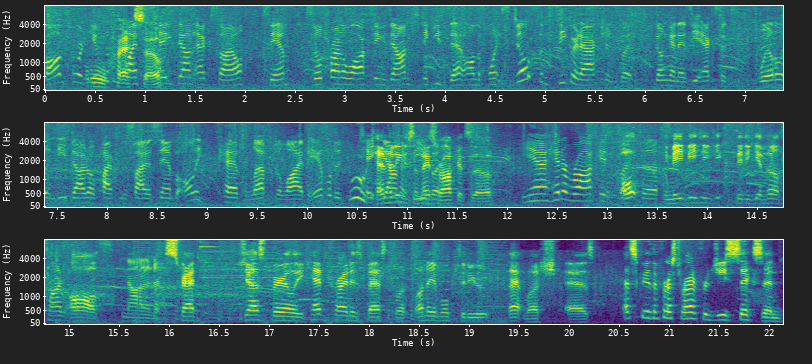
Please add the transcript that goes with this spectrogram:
Bomb sword gives him to take down Exile. Sam still trying to lock things down. Sticky's dead on the point. Still some secret action, but Gungan as he exits will indeed die to a pipe from the side of Sam, but only Kev left alive, able to Ooh, take Kevin down some nice rockets though. Yeah, hit a rocket, but oh, uh, maybe he did he give enough time? Oh, not enough. Scratch just barely. Kev tried his best, but unable to do that much. As that's gonna be the first round for G6, and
